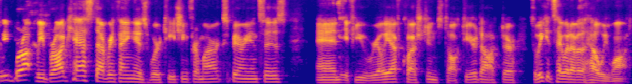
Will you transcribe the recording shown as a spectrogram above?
we, we brought we broadcast everything as we're teaching from our experiences. And if you really have questions, talk to your doctor. So we can say whatever the hell we want.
